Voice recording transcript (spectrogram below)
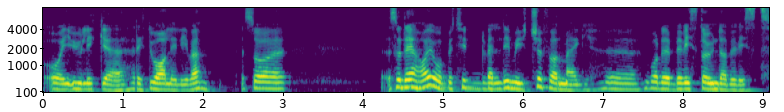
og, i ulike ritualer i livet. Så, så det har jo betydd veldig mye for meg, eh, både bevisst og underbevisst,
